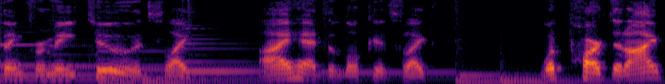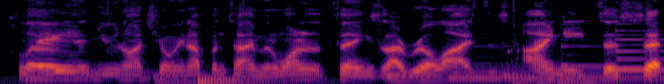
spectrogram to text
thing for me too, it's like I had to look, it's like, what part did I play in you not showing up in time? And one of the things that I realized is I need to set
